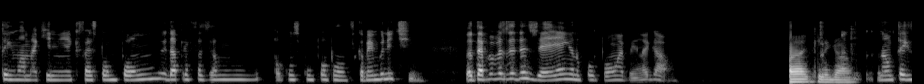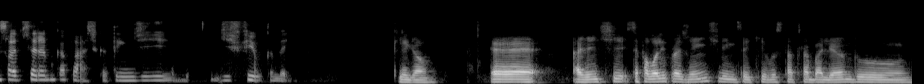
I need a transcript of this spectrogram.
tenho uma maquininha que faz pompom e dá para fazer um, alguns com pompom, fica bem bonitinho. Dá até para fazer desenho no pompom, é bem legal. Ai, que legal, Não tem só de cerâmica plástica, tem de, de fio também. que legal. É, a gente, você falou ali pra gente, Lindsay, que você está trabalhando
